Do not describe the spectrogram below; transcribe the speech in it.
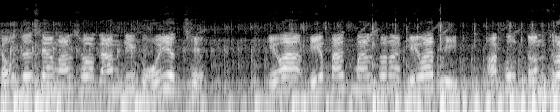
ચૌદસિયા માણસો ગામ હોય જ છે. એવા બે પાંચ માણસોના કહેવાથી આખું તંત્ર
